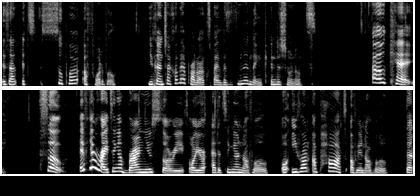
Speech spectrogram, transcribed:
is that it's super affordable. You can check out their products by visiting the link in the show notes. Okay, so if you're writing a brand new story or you're editing your novel or even a part of your novel, then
